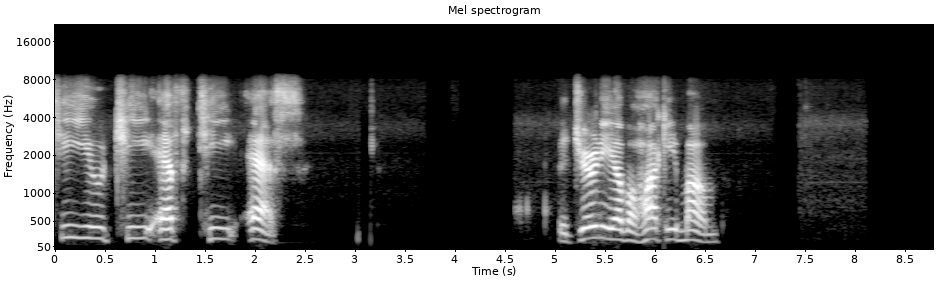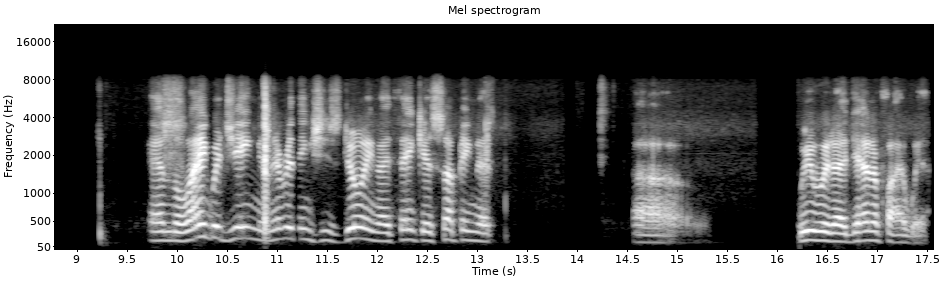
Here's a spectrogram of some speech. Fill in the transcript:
T U T F T S. The journey of a hockey mom. And the languaging and everything she's doing, I think, is something that uh, we would identify with.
